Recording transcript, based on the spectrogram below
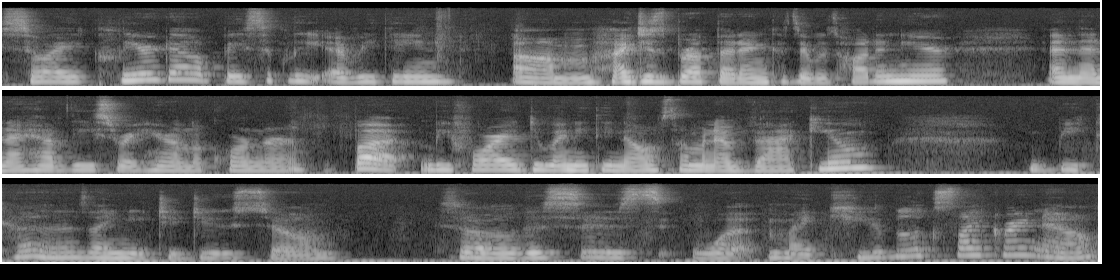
So I cleared out basically everything. Um, I just brought that in because it was hot in here. And then I have these right here on the corner. But before I do anything else, I'm going to vacuum because I need to do so. So this is what my cube looks like right now.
